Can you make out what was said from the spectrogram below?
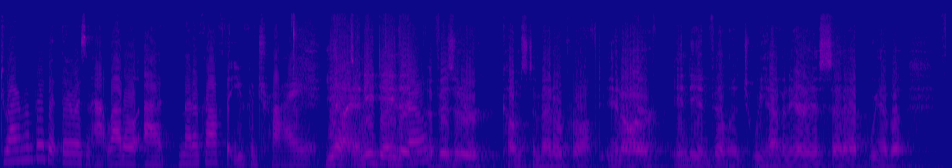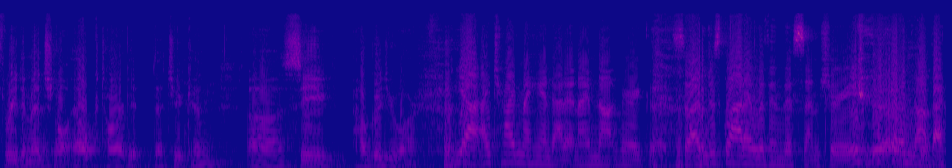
do I remember that there was an atlatl at Meadowcroft that you could try? Yeah, any day that a visitor comes to Meadowcroft, in our Indian village, we have an area set up. We have a three-dimensional elk target that you can uh, see how good you are. yeah, I tried my hand at it, and I'm not very good. So I'm just glad I live in this century Yeah. and not back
